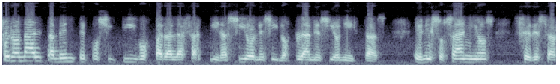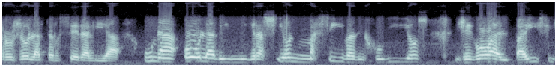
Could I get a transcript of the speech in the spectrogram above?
fueron altamente positivos para las aspiraciones y los planes sionistas. En esos años se desarrolló la tercera lía, una ola de inmigración masiva de judíos llegó al país y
